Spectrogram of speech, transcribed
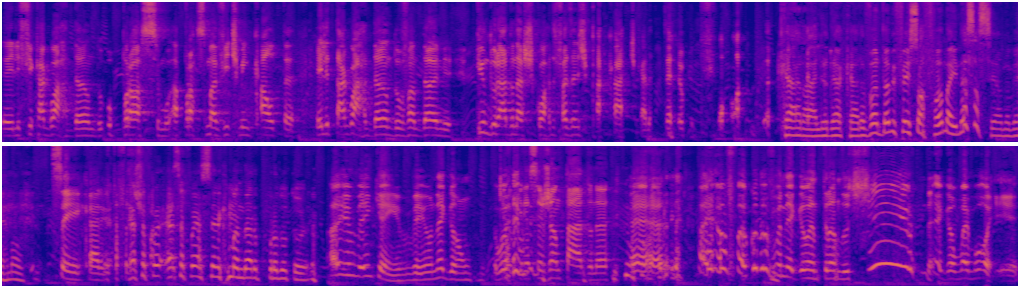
Ele fica aguardando o próximo, a próxima vítima incauta. Ele tá aguardando o Van Damme pendurado nas cordas fazendo espacate, cara. É foda. Caralho, né, cara? Van Damme fez sua fama aí nessa cena, meu irmão. Sei, cara, ele tá fazendo Essa foi, essa foi a cena que mandaram pro produtor. Aí vem quem? Vem o negão. Eu queria ser jantado, né? É. Aí eu, quando eu vi o negão entrando, xiii, o negão vai morrer.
